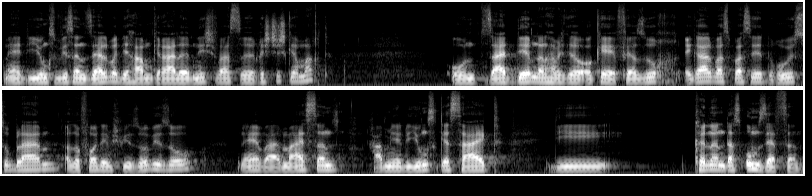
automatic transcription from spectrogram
Ne? Die Jungs wissen selber, die haben gerade nicht was äh, richtig gemacht. Und seitdem dann habe ich gesagt, okay, versuch, egal was passiert, ruhig zu bleiben. Also vor dem Spiel sowieso, ne? weil meistens haben mir die Jungs gezeigt, die können das umsetzen,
